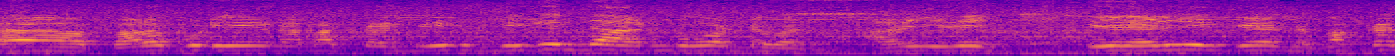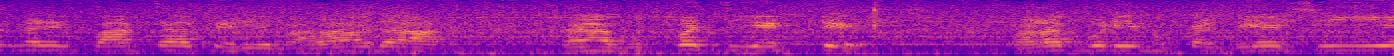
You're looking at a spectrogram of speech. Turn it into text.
ஆஹ், பழங்குடியின மக்கள் மீது மிகுந்த அன்பு கொண்டவன். அது இதை இதில் எழுதியிருக்கிற இந்த பக்கங்களில் பார்த்தால் தெரியும். அதாவது முப்பத்தி எட்டு பழங்குடி மக்கள் தேசிய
